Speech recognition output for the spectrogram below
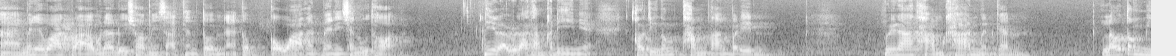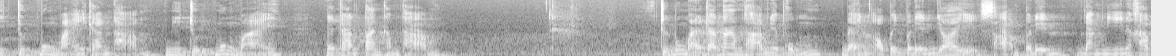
อ่าไม่ได้ว่ากล่าวมาแล้วโดยชอบในศาลชั้นต้นนะก็ก็ว่ากันไปในชั้นอุทธรณ์ นี่แหละเวลาทำคดีเนี่ยเขาจึงต้องทำตามประเด็น เวลาถามค้านเหมือนกัน เราต้องมีจุดมุ่งหมายในการถาม มีจุดมุ่งหมายในการตั้งคำถาม จุดมุ่งหมายในการตั้งคำถามเนี่ยผมแบ่งออกเป็นประเด็นย่อย 3 ประเด็นดังนี้นะครับ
